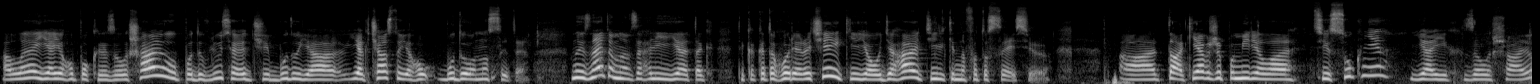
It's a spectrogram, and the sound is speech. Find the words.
але я його поки залишаю. Подивлюся, чи буду я, як часто його буду носити. Ну і знаєте, у мене взагалі є так, така категорія речей, які я одягаю тільки на фотосесію. А, так, я вже поміряла ці сукні, я їх залишаю.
